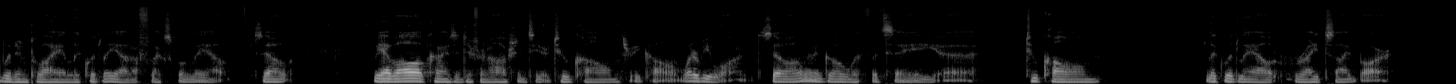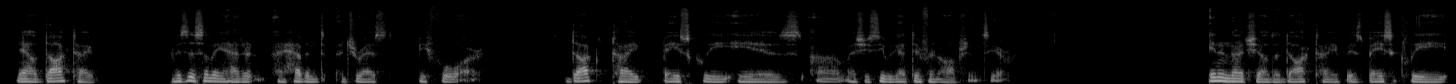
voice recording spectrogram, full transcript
would imply a liquid layout, a flexible layout. So we have all kinds of different options here, two column, three column, whatever you want. So I'm going to go with, let's say, uh, two column liquid layout right sidebar. Now doc type, this is something I, hadn't, I haven't addressed before doc type basically is, um, as you see, we got different options here. In a nutshell, the doc type is basically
